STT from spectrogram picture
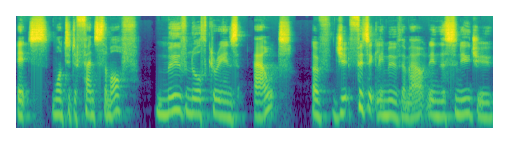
It's wanted to fence them off, move North Koreans out of physically move them out in the Sinuiju,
